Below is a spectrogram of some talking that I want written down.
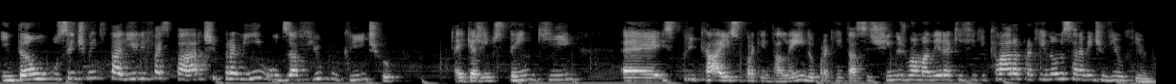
Então, o sentimento está ali, ele faz parte. Para mim, o desafio para o crítico é que a gente tem que é, explicar isso para quem está lendo, para quem está assistindo, de uma maneira que fique clara para quem não necessariamente viu o filme.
